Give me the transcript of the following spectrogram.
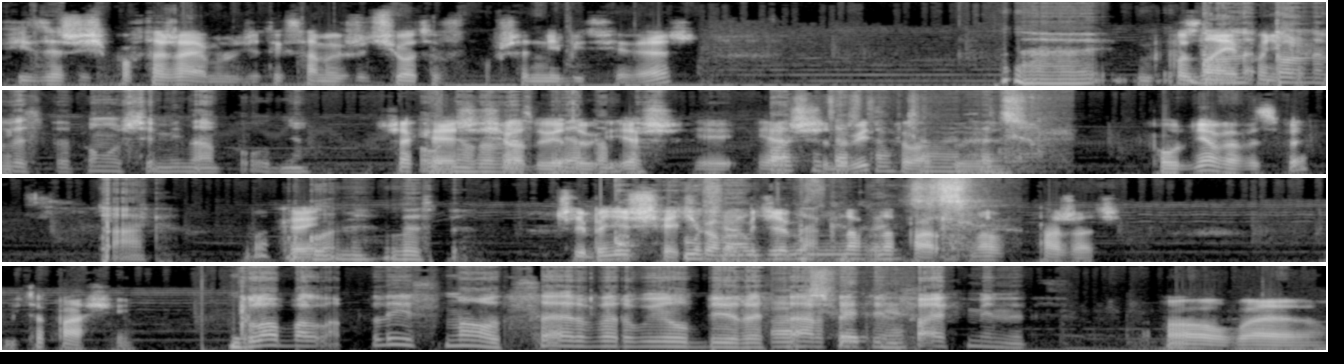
widzę, że się powtarzają ludzie. Tych samych rzuciło, co w poprzedniej bitwie, wiesz? E, Poznaję dolne, po nich. dolne jak wyspy, pomóżcie mi na południu. Czekaj, ja jeszcze południowe się ładuję do... ja tam Jeszcze, ja, ja Właśnie jeszcze do też tam bitwy chciałem ładuję. jechać. Południowe wyspy? Tak, Okej. ogólnie wyspy. Czyli będziesz O, świecił, a my będziemy tak na, na, pa, powiedzieć. naparzać. I to pasi. Global, please note, server will be restarted świetnie. in 5 minutes. O, well.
